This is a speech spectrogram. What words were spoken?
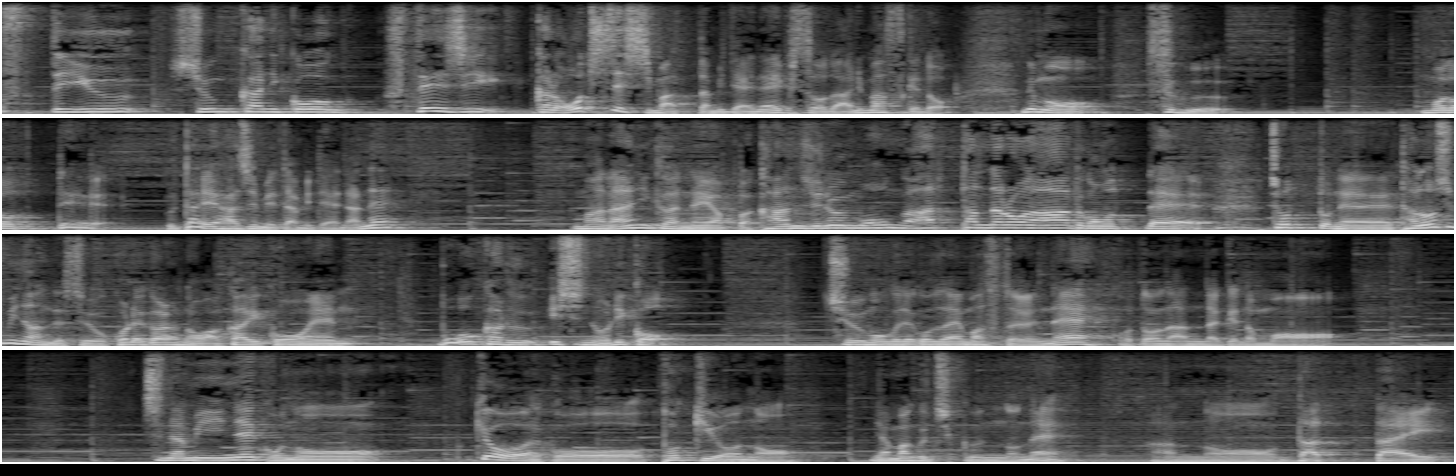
すっていう瞬間にこう、ステージから落ちてしまったみたいなエピソードありますけど、でも、すぐ、戻って歌い始めたみたいなね。まあ何かね、やっぱ感じるもんがあったんだろうなとか思って、ちょっとね、楽しみなんですよ。これからの赤い公演。ボーカル石野莉子。注目でございますというね、ことなんだけども。ちなみにね、この、今日はこう、TOKIO の山口くんのね、あの、脱退、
